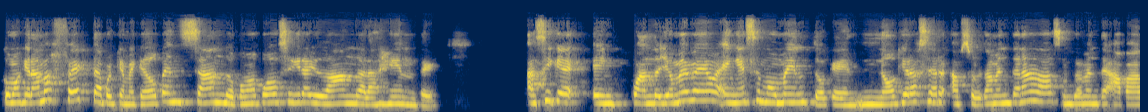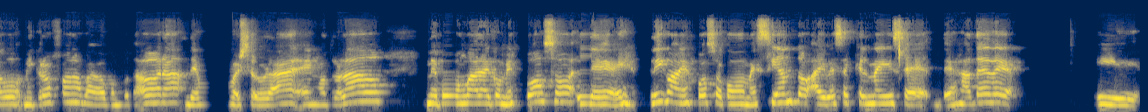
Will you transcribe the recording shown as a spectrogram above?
como que era me afecta porque me quedo pensando cómo puedo seguir ayudando a la gente. Así que en, cuando yo me veo en ese momento que no quiero hacer absolutamente nada, simplemente apago micrófono, apago computadora, dejo el celular en otro lado, me pongo a hablar con mi esposo, le explico a mi esposo cómo me siento. Hay veces que él me dice, déjate de... Y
